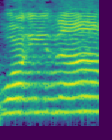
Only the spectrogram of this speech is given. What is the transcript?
وإذا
